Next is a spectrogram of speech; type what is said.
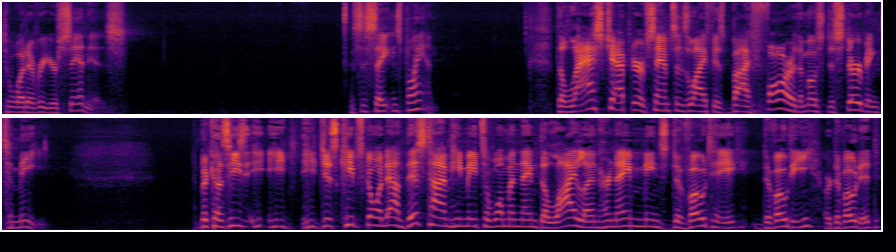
to whatever your sin is. This is Satan's plan. The last chapter of Samson's life is by far the most disturbing to me because he's, he, he just keeps going down. This time he meets a woman named Delilah, and her name means devotee, devotee or devoted.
